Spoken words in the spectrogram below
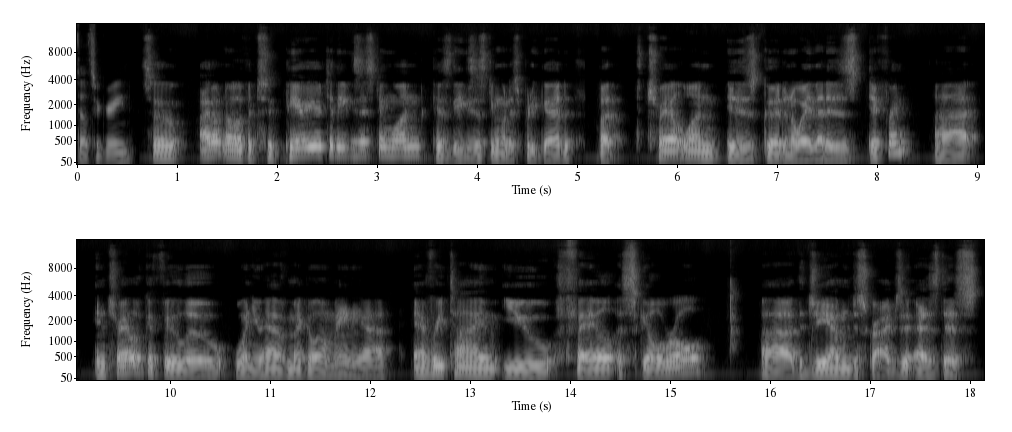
Delta Green? So I don't know if it's superior to the existing one because the existing one is pretty good, but the Trail one is good in a way that is different. Uh, in Trail of Cthulhu, when you have Megalomania, every time you fail a skill roll, uh, the GM describes it as this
